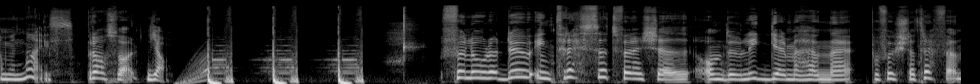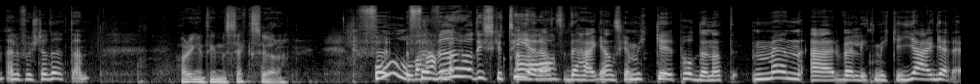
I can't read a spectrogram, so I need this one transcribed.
Ja men nice. Bra svar. Ja. Förlorar du intresset för en tjej om du ligger med henne på första träffen eller första dejten? Har ingenting med sex att göra. För, Oh, för vi har diskuterat det här ganska mycket i podden att män är väldigt mycket jägare.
